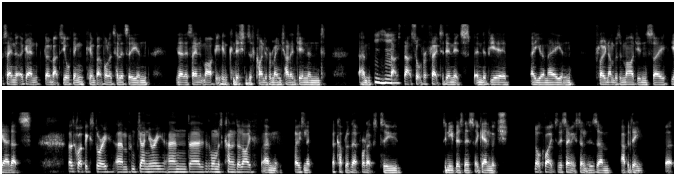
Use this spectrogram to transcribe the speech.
saying that again, going back to your thinking about volatility, and you know, they're saying that market conditions have kind of remained challenging, and um, Mhm. that's that's sort of reflected in its end of year AUMA and flow numbers and margins. So yeah, that's that's quite a big story um, from January. And uh, the other one was Canada Life um, closing a, a couple of their products to to new business again, which not quite to the same extent as um, Aberdeen, but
